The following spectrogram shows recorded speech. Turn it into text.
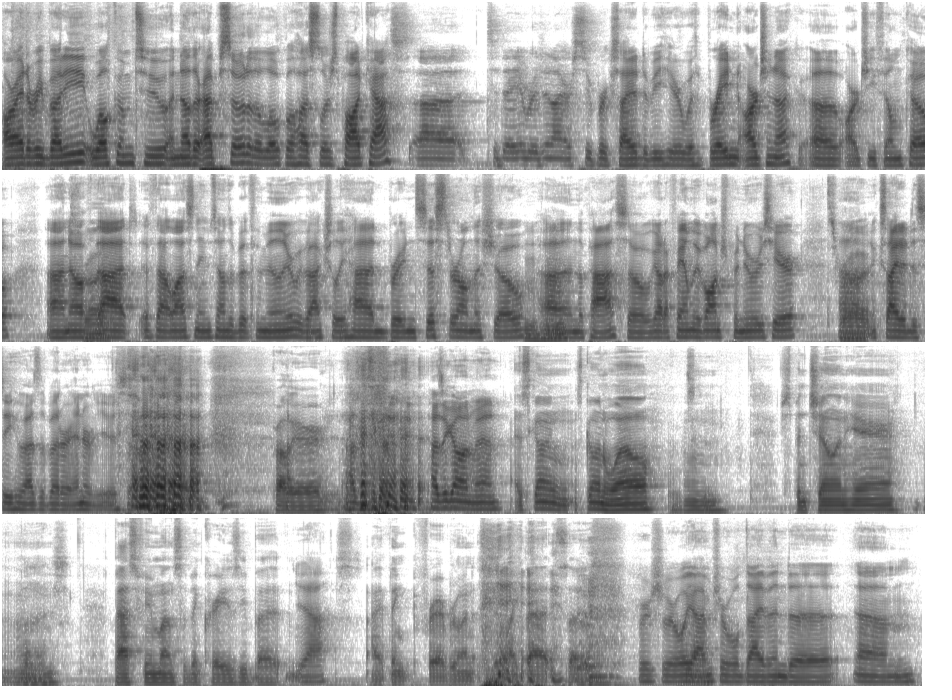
All right, everybody, welcome to another episode of the Local Hustlers podcast. Uh, today, Ridge and I are super excited to be here with Braden Archinuk of Archie Film Co. Uh, now, if right. that if that last name sounds a bit familiar, we've actually had Braden's sister on the show uh, in the past. So we got a family of entrepreneurs here. That's Uh, right. excited to see who has the better interview. So, Probably her. how's, it, how's it going, man? It's going. It's going well. Um, just been chilling here. Um, Nice. Past few months have been crazy, but Yeah, I think for everyone it's been like that. So for sure. Well, yeah, I'm sure we'll dive into um,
